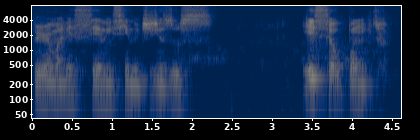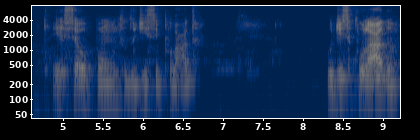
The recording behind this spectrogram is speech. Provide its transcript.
permanecer no ensino de Jesus. Esse é o ponto. Esse é o ponto do discipulado. O discipulado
